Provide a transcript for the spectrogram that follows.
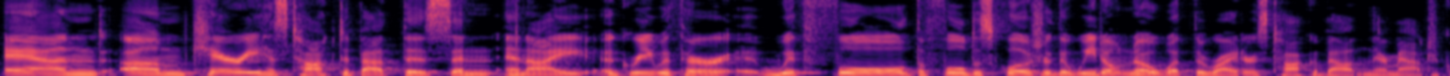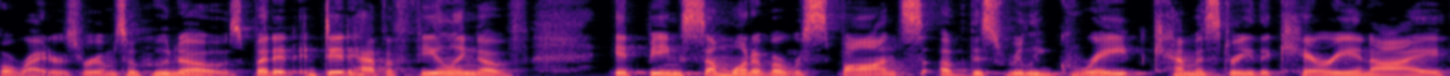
And um, Carrie has talked about this, and and I agree with her with full the full disclosure that we don't know what the writers talk about in their magical writers room, so who knows? But it, it did have a feeling of it being somewhat of a response of this really great chemistry that Carrie and I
